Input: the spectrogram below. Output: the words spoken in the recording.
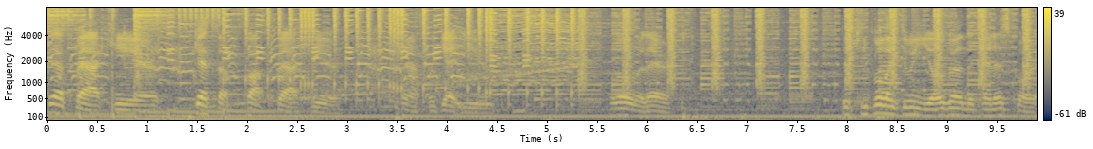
Get back here. Get the fuck back here. Can't forget you. Go over there. There's people like doing yoga in the tennis court.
